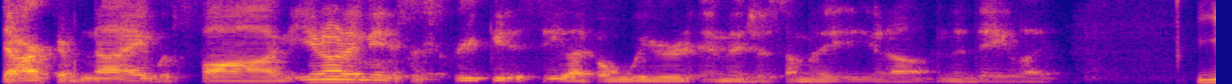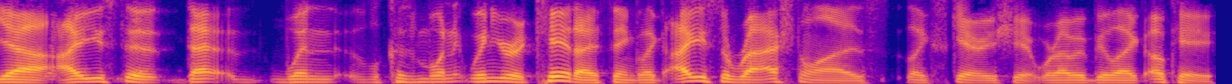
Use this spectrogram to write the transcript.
dark of night with fog. You know what I mean? It's just creepy to see like a weird image of somebody you know in the daylight. Yeah, I used to that when because when when you're a kid, I think like I used to rationalize like scary shit where I would be like, okay,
